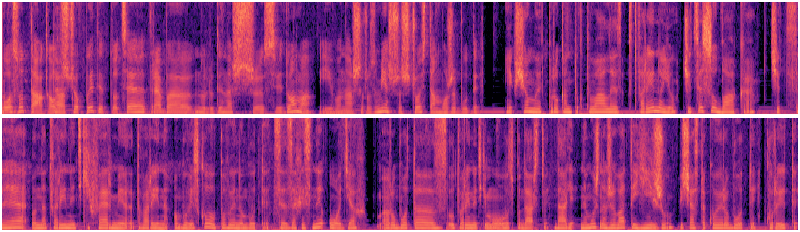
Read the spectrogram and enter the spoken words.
посуд. Так, а Так. от що пити, то це треба. Ну людина ж свідома, і вона ж розуміє, що щось там може бути. Якщо ми проконтактували з твариною, чи це собака, чи це на тваринницькій фермі тварина, обов'язково повинно бути це захисний одяг, робота з у тваринницькому господарстві. Далі не можна вживати їжу під час такої роботи, курити,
